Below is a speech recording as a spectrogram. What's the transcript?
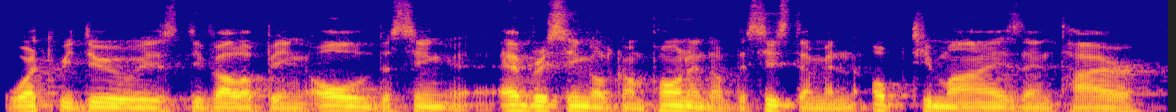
what we do is developing all the sing- every single component of the system and optimize the entire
